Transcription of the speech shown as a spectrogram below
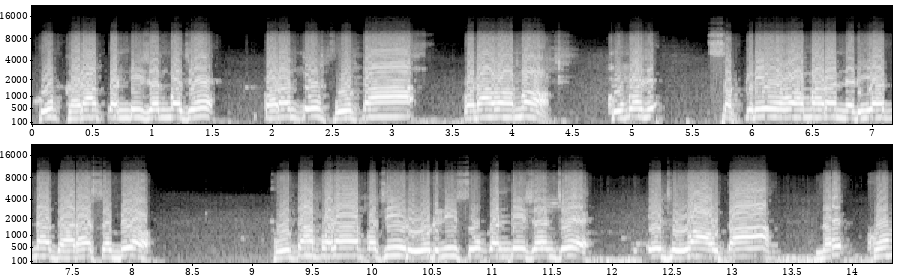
ખૂબ ખરાબ કન્ડિશનમાં છે, પરંતુ ફોટા પડાવવામાં ખૂબ જ સક્રિય એવા અમારા નડિયાદના ધારાસભ્ય ફોટા પડાયા પછી રોડની શું કન્ડિશન છે એ જોવા આવતા ખૂબ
